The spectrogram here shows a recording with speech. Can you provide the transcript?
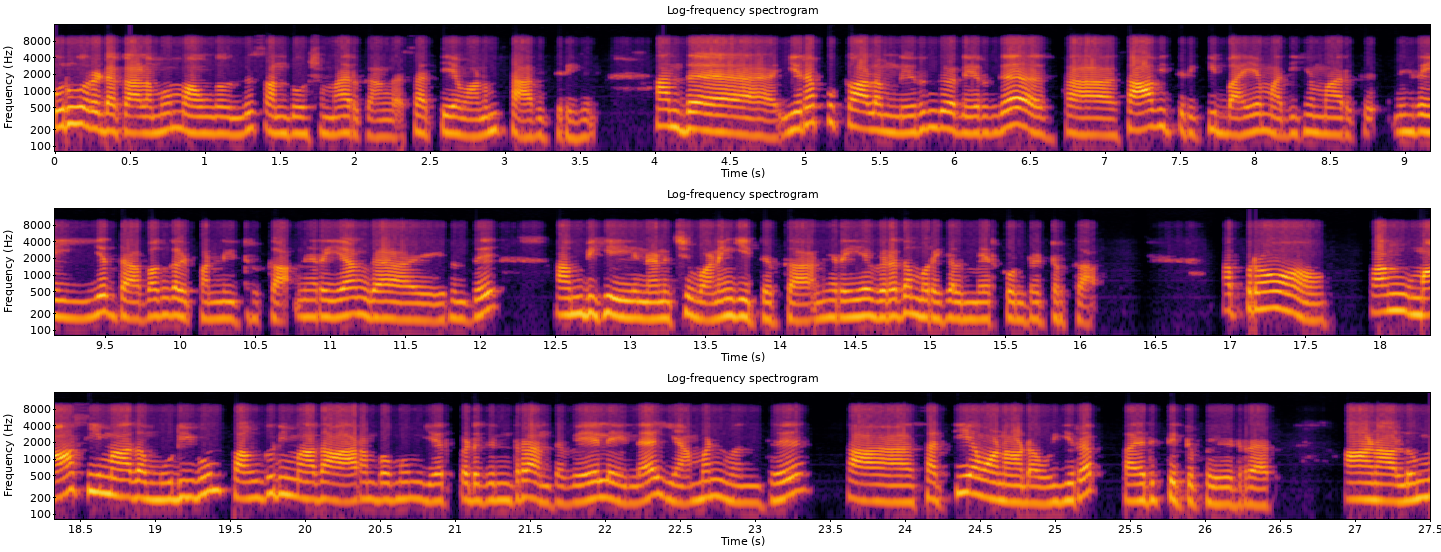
ஒரு வருட காலமும் அவங்க வந்து சந்தோஷமா இருக்காங்க. சத்தியவானும் சாவித்திரியும். அந்த இறப்பு காலம் நெருங்க நெருங்க சாவித்திரிக்கு பயம் அதிகமா இருக்கு. நிறைய தபங்கள் பண்ணிட்டு இருக்கா. நிறைய அங்க இருந்து அம்பிகையை நினைச்சு வணங்கிட்டு இருக்கா. நிறைய விரத முறைகள் மேற்கொண்டுட்டு இருக்கா. அப்புறம் பங் மாசி மாத முடிவும் பங்குனி மாத ஆரம்பமும் ஏற்படுகின்ற அந்த வேலையில யமன் வந்து சத்தியவானோட உயிரை பறித்துட்டு போயிடுறார். ஆனாலும்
